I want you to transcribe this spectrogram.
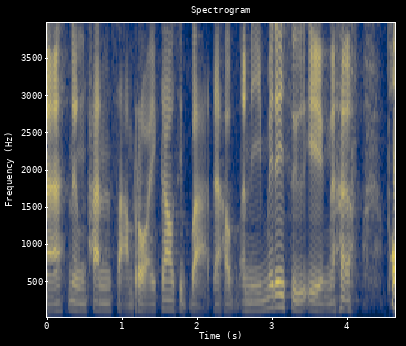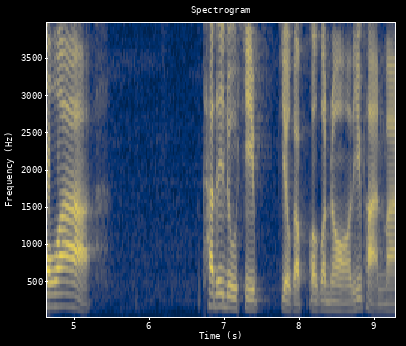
นะ 1,390 บาทนะครับ อันนี้ไม่ได้ซื้อเองนะครับ เพราะว่าถ้าได้ดูคลิปเกี่ยวกับกกนที่ผ่านมา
